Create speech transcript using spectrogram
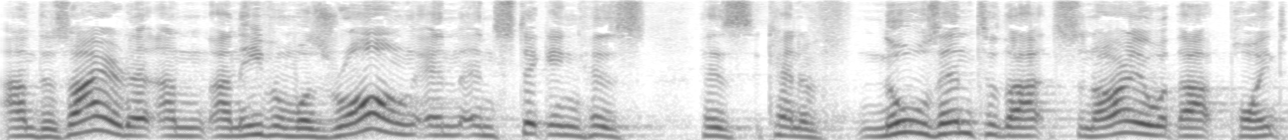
and desired it and, and even was wrong in, in sticking his, his kind of nose into that scenario at that point.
